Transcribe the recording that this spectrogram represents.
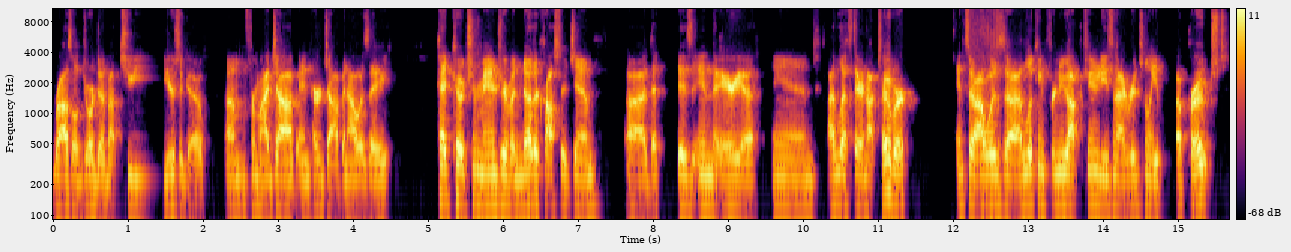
Roswell, Georgia, about two years ago um, for my job and her job, and I was a head coach and manager of another CrossFit gym uh, that is in the area, and I left there in October, and so I was uh, looking for new opportunities, and I originally approached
